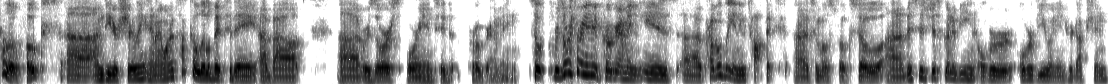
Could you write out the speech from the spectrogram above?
Hello, folks. Uh, I'm Dieter Shirley, and I want to talk a little bit today about uh, resource-oriented programming. So resource-oriented programming is uh, probably a new topic uh, to most folks. So uh, this is just going to be an over, overview and introduction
